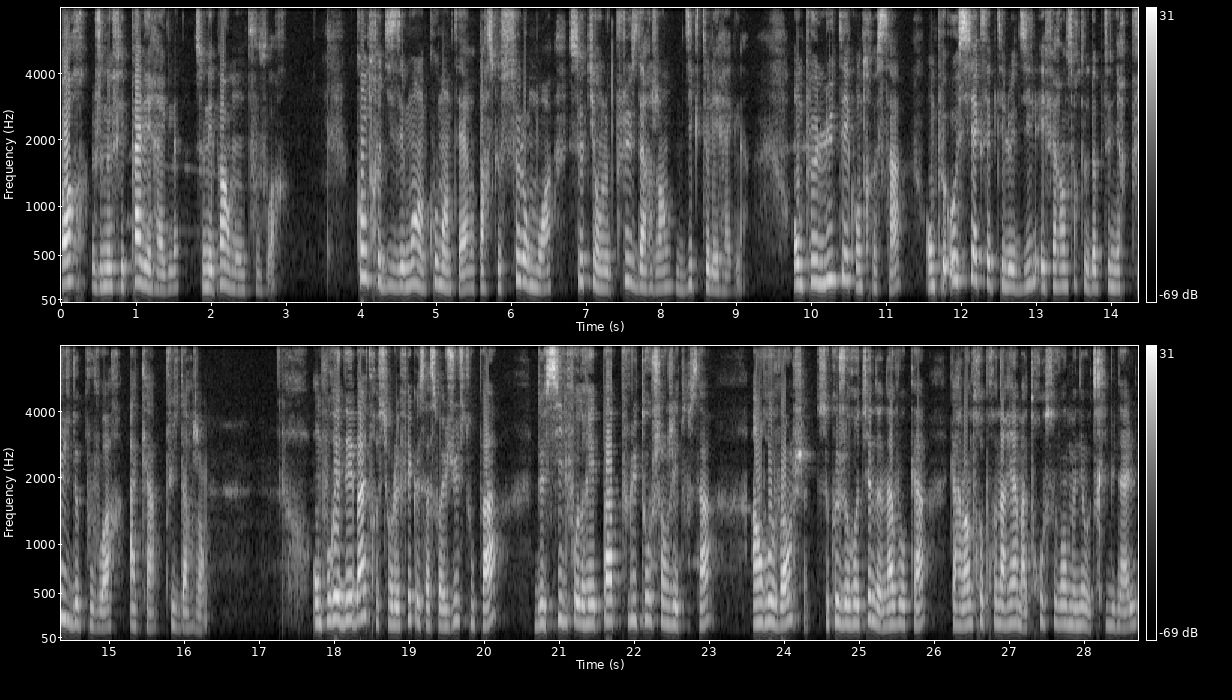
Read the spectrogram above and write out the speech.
Or, je ne fais pas les règles, ce n'est pas en mon pouvoir. Contredisez-moi en commentaire parce que selon moi, ceux qui ont le plus d'argent dictent les règles. On peut lutter contre ça, on peut aussi accepter le deal et faire en sorte d'obtenir plus de pouvoir, cas plus d'argent. On pourrait débattre sur le fait que ça soit juste ou pas, de s'il faudrait pas plutôt changer tout ça, en revanche, ce que je retiens d'un avocat, car l'entrepreneuriat m'a trop souvent mené au tribunal,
